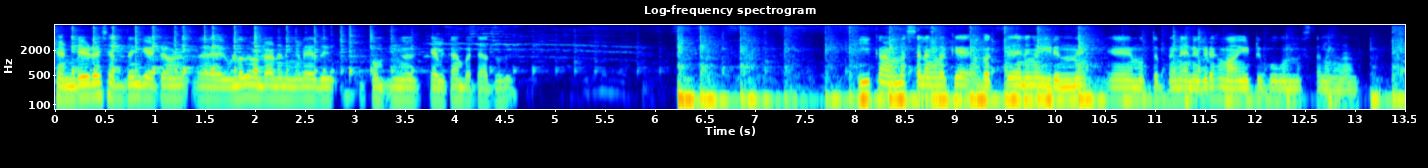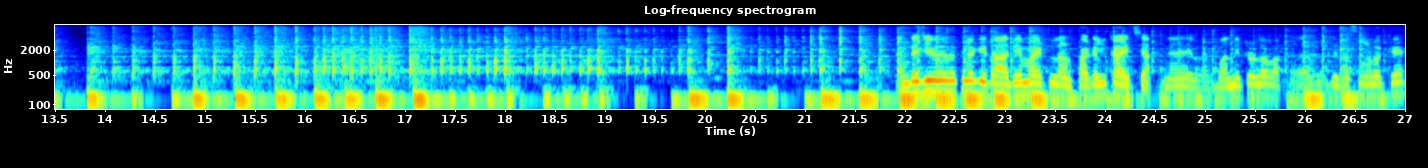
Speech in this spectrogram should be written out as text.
ചണ്ടയുടെ ശബ്ദം കേട്ട ഉള്ളതുകൊണ്ടാണ് നിങ്ങളെ അത് ഇപ്പം നിങ്ങൾക്ക് കേൾക്കാൻ പറ്റാത്തത്. ഈ കാണുന്ന സ്ഥലങ്ങളൊക്കെ ഭക്തജനങ്ങൾ ഇരുന്ന് മുത്തപ്പന്റെ അനുഗ്രഹം വാങ്ങിയിട്ട് പോകുന്ന സ്ഥലങ്ങളാണ്. എന്റെ ജീവിതത്തിലൊക്കെ ഇത് ആദ്യമായിട്ടുള്ളതാണ്. പകൽ കാഴ്ച. ഞാൻ വന്നിട്ടുള്ള ദിവസങ്ങളൊക്കെ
